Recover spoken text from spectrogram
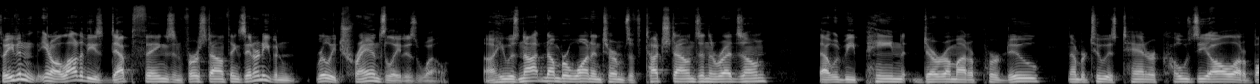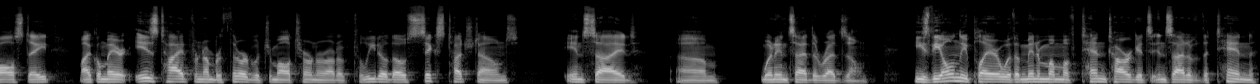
So even, you know, a lot of these depth things and first down things, they don't even really translate as well. Uh, he was not number one in terms of touchdowns in the red zone. That would be Payne Durham out of Purdue. Number two is Tanner Koziol out of Ball State. Michael Mayer is tied for number third with Jamal Turner out of Toledo, though. Six touchdowns inside, um, when inside the red zone. He's the only player with a minimum of 10 targets inside of the 10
